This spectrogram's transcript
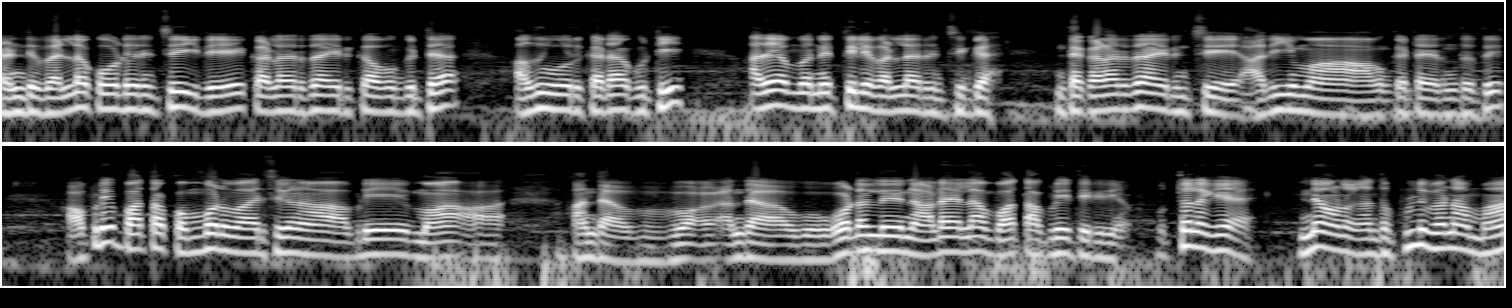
ரெண்டு வெள்ளை கோடு இருந்துச்சு இதே கலர் தான் இருக்குது அவங்ககிட்ட அது ஒரு கடா குட்டி. அதே மாதிரி நெத்திலி வெள்ளை இருந்துச்சுங்க. இந்த கலர் தான் இருந்துச்சு அதிகமாக அவங்ககிட்ட இருந்தது. அப்படியே பார்த்தா கொம்பன் வாரிசுங்க அப்படியே மா அந்த அந்த உடல் நடையெல்லாம் பார்த்தா அப்படியே தெரியும். முத்தலகே என்ன உனக்கு? அந்த புல் வேணாமா?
